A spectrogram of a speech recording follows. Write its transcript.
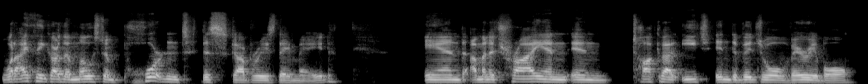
what I think are the most important discoveries they made. And I'm going to try and, and talk about each individual variable,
